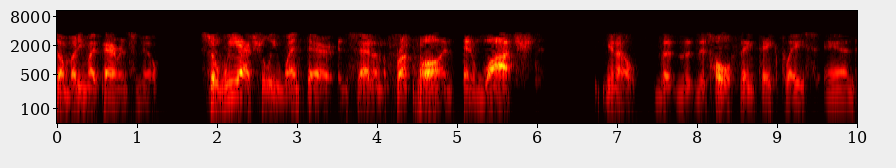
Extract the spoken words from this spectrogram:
somebody my parents knew. So we actually went there and sat on the front lawn and watched, you know, the, the this whole thing take place. And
